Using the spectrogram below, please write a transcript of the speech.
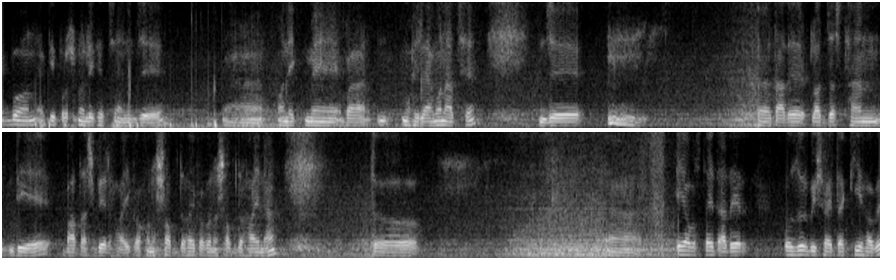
এক বোন একটি প্রশ্ন লিখেছেন যে অনেক মেয়ে বা মহিলা এমন আছে যে তাদের লজ্জাস্থান দিয়ে বাতাস বের হয়, কখনো শব্দ হয়, কখনো শব্দ হয় না। তো এই অবস্থায় তাদের অজুর বিষয়টা কি হবে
